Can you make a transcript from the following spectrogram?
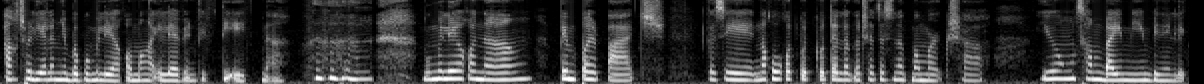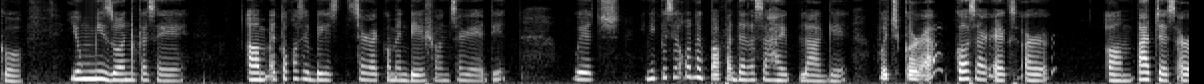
actually alam niyo ba bumili ako mga 11.58 na bumili ako ng pimple patch kasi nakukot-kot ko talaga siya tapos nagmamark siya. Yung Sambay Me yung binili ko. Yung Mizon kasi, um, ito kasi based sa recommendation sa Reddit. Which, hindi kasi ako nagpapadala sa hype lagi. Which CosRX are, um, patches are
